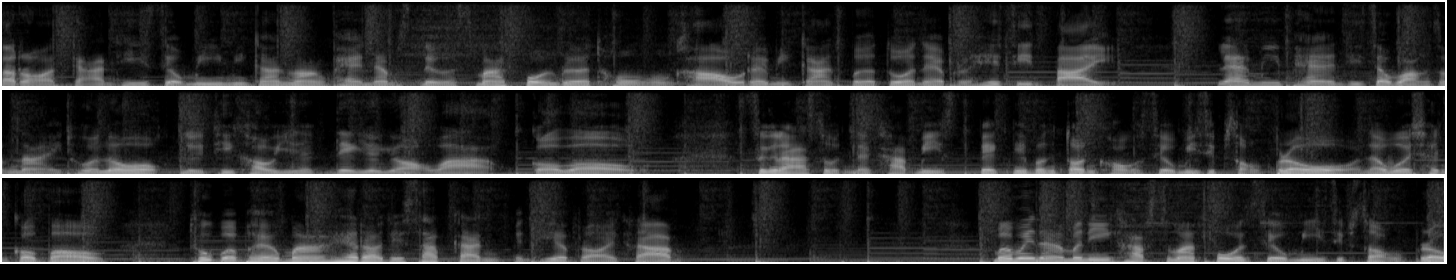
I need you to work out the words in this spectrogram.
ตลอดการที่ Xiaomi มีการวางแผนนำเสนอสมาร์ทโฟนเรือธงของเขา และมีการเปิดตัวในประเทศจีนไป และมีแผนที่จะวางจำหน่ายทั่วโลก หรือที่เขาเรียกย่อๆว่า global ซึ่งล่าสุดนะครับมีสเปคในเบื้องต้นของ Xiaomi 12 Pro และเวอร์ชัน global ถูกเปิดเผยออกมาให้เราได้ทราบกันเป็นที่เรียบร้อยครับ เมื่อไม่นานมานี้ครับ สมาร์ทโฟน Xiaomi 12 Pro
